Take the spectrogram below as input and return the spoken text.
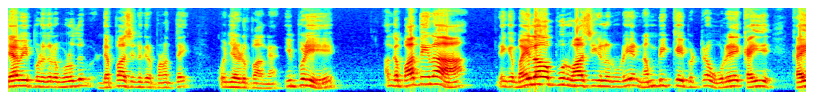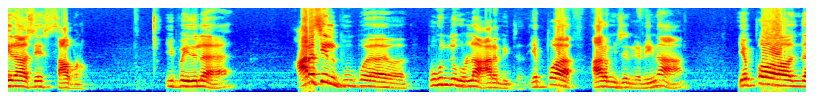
தேவைப்படுகிற பொழுது டெபாசிட் இருக்கிற பணத்தை கொஞ்சம் எடுப்பாங்க. இப்படி அங்கே பார்த்தீங்கன்னா நீங்கள் மயிலாப்பூர் வாசிகளினுடைய நம்பிக்கை பெற்ற ஒரே கை கைராசே ஸ்தாபனம் இப்போ இதில் அரசியல் பு புகுந்து கொள்ள ஆரம்பித்தது. எப்போ ஆரம்பிச்சதுன்னு கேட்டிங்கன்னா எப்போ இந்த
